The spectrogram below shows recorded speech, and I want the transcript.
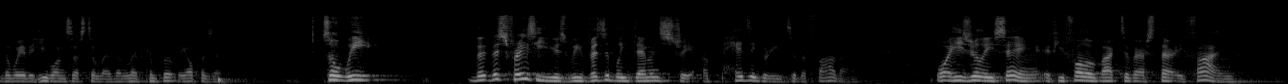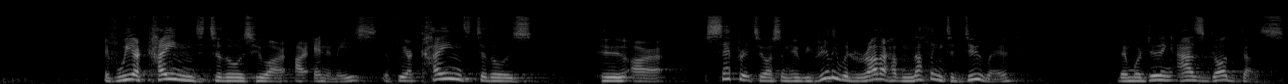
the way that he wants us to live and live completely opposite? So we, this phrase he used, we visibly demonstrate our pedigree to the Father. What he's really saying, if you follow back to verse 35, if we are kind to those who are our enemies, if we are kind to those who are separate to us and who we really would rather have nothing to do with, then we're doing as God does.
